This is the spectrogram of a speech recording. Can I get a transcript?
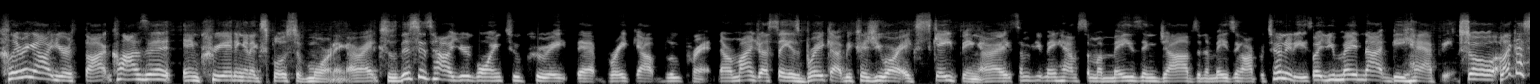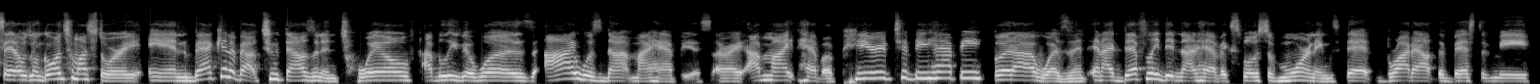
clearing out your thought closet and creating an explosive morning. All right. So, this is how you're going to create that breakout blueprint. Now, remind you, I say is breakout because you are escaping. All right. Some of you may have some amazing jobs and amazing opportunities, but you may not be happy. So, like I said, I was going to go into my story. And back in about 2012, I believe it was, I was not my happiest. All right. I might have appeared to be happy, but I wasn't. And I definitely did not have explosive mornings that brought out the best of me,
